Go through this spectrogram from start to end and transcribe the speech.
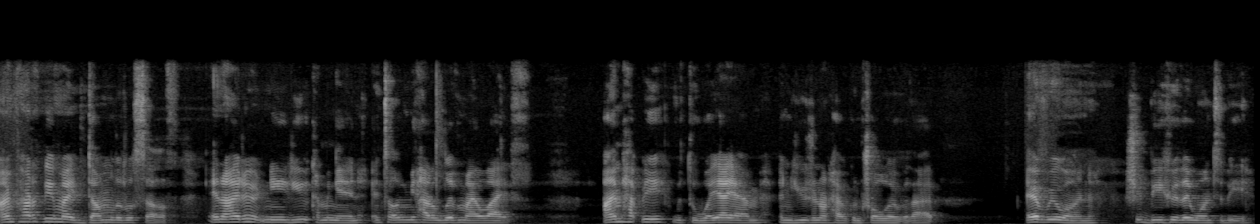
I'm proud of being my dumb little self. And I don't need you coming in and telling me how to live my life. I'm happy with the way I am, and you do not have control over that. Everyone should be who they want to be.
